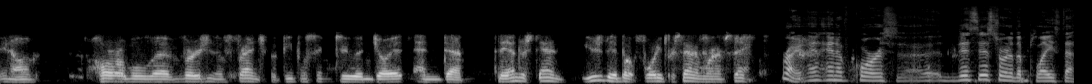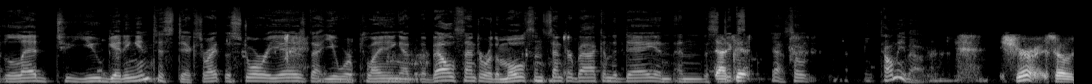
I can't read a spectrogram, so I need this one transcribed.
you know, horrible uh, version of French. But people seem to enjoy it, and uh, they understand usually about forty percent of what I'm saying. Right, and and of course, uh, this is sort of the place that led to you getting into Styx, right? The story is that you were playing at the Bell Center or the Molson Center back in the day, and and the That's Styx. it. Yeah, so tell me about it. Sure. So,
